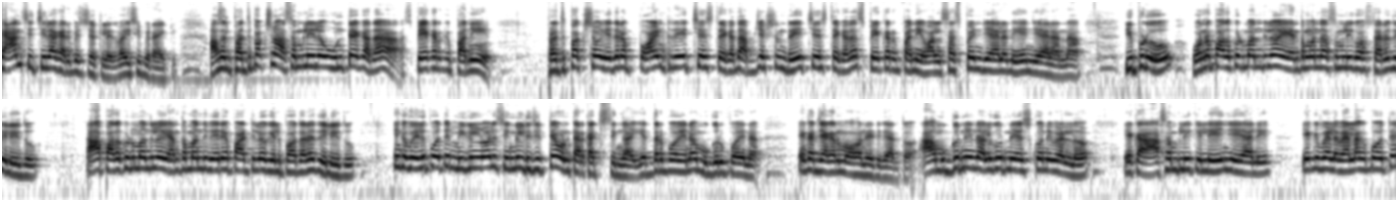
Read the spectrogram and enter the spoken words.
ఛాన్స్ ఇచ్చేలా కనిపించట్లేదు వైసీపీ నాయకులు. అసలు ప్రతిపక్షం అసెంబ్లీలో ఉంటే కదా స్పీకర్కి పని ప్రతిపక్షం ఏదైనా పాయింట్ రేజ్ చేస్తే కదా అబ్జెక్షన్ రేజ్ చేస్తే కదా స్పీకర్కి పని వాళ్ళని సస్పెండ్ చేయాలని ఏం చేయాలన్నా. ఇప్పుడు ఉన్న పదకొండు మందిలో ఎంతమంది అసెంబ్లీకి వస్తారో తెలియదు ఆ పదకొండు మందిలో ఎంతమంది వేరే పార్టీలోకి వెళ్ళిపోతారో తెలియదు ఇంకా వెళ్ళిపోతే మిగిలిన వాళ్ళు సింగిల్ డిజిట్టే ఉంటారు ఖచ్చితంగా. ఇద్దరు పోయినా ముగ్గురు పోయినా ఇంకా జగన్మోహన్ రెడ్డి గారితో. ఆ ముగ్గురిని నలుగురిని వేసుకొని వెళ్ళు ఇక అసెంబ్లీకి వెళ్ళి ఏం చేయాలి? ఇక వీళ్ళు వెళ్ళకపోతే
